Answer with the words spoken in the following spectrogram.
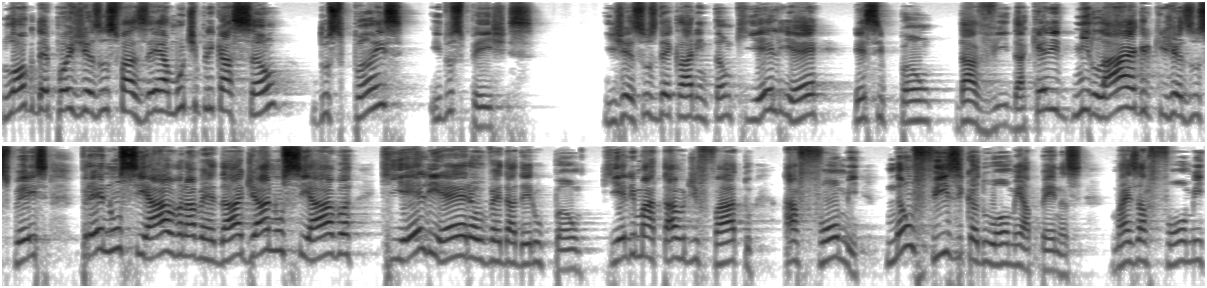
logo depois de Jesus fazer a multiplicação dos pães e dos peixes. E Jesus declara então que ele é esse pão da vida. Aquele milagre que Jesus fez prenunciava, na verdade, anunciava que ele era o verdadeiro pão, que ele matava de fato a fome, não física do homem apenas, mas a fome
